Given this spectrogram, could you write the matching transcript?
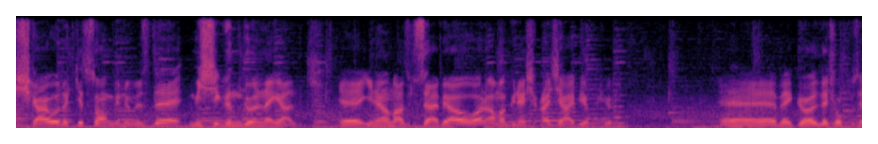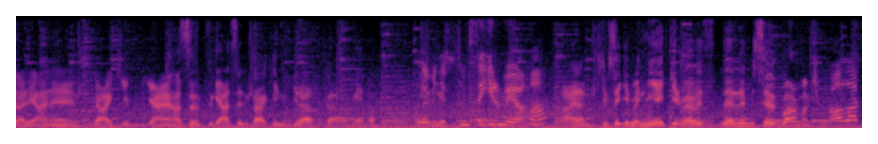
Chicago'daki son günümüzde Michigan Gölü'ne geldik. Ee, inanılmaz güzel bir hava var ama güneş acayip yakıyor. Ee, ve gölde çok güzel yani belki yani hazırlıklı gelseydik belki girerdik ha. Olabilir. Kimse girmiyor ama Aynen kimse girmiyor. Niye girmemelerinin bir sebebi var mı acaba? vallahi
